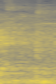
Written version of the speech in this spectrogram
Yeah.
